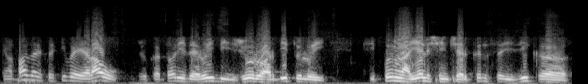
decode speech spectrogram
în faza respectivă erau jucătorii de rugby în jurul arbitrului, țipând la el și încercând să-i zică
